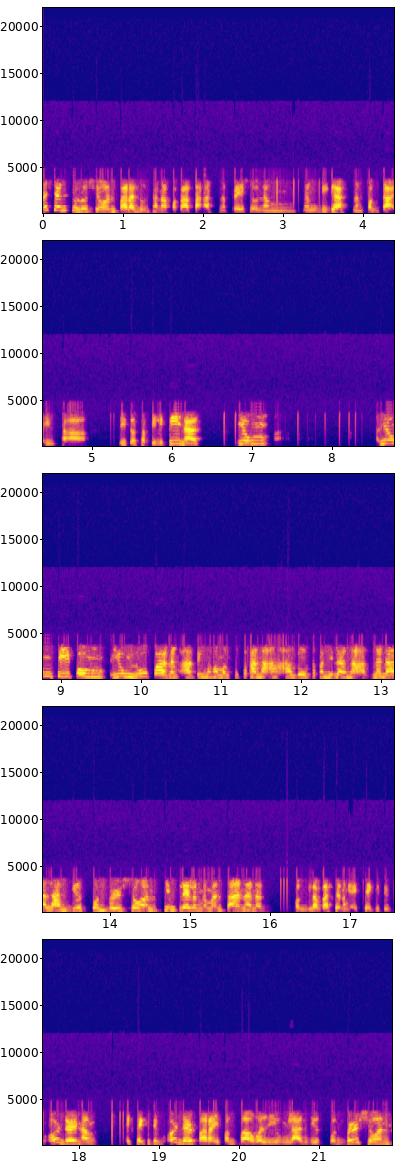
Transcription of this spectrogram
na siyang solusyon para doon sa napakataas na presyo ng ng bigas ng pagkain sa dito sa Pilipinas. Yung yung tipong yung lupa ng ating mga magsasaka na aagaw sa kanila na nalaland use conversion. Simple lang naman sana na maglabas siya ng executive order ng executive order para ipagbawal yung land use conversion,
